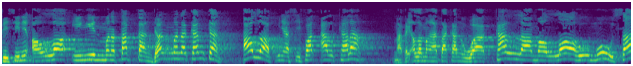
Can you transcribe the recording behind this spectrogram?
di sini Allah ingin menetapkan dan menekankan Allah punya sifat al-kalam. Makanya Allah mengatakan wa kallamallahu Musa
